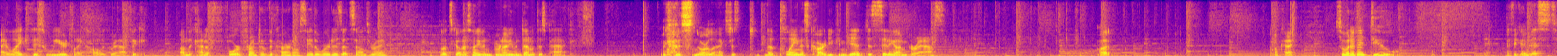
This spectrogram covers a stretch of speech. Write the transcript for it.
I like this weird like holographic on the kind of forefront of the card, I'll say the word is. That sounds right. Let's go. That's not even, we're not even done with this pack. We got a Snorlax, just the plainest card you can get, just sitting on grass. What? Okay. So what did I do? I think I missed,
